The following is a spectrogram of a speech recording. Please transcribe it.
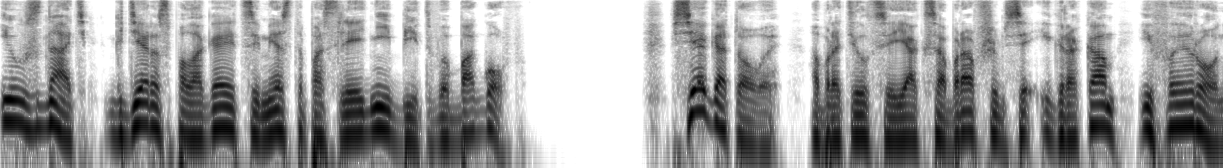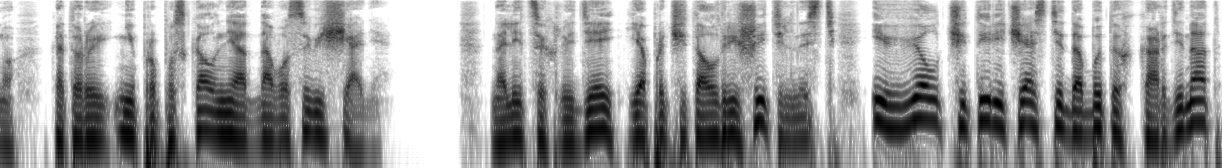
и узнать, где располагается место последней битвы богов. «Все готовы?» — обратился я к собравшимся игрокам и Фаерону, который не пропускал ни одного совещания. На лицах людей я прочитал решительность и ввел четыре части добытых координат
